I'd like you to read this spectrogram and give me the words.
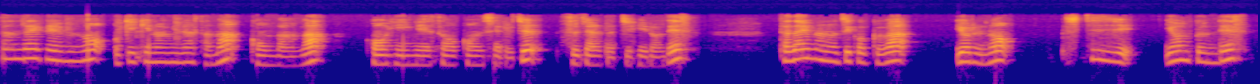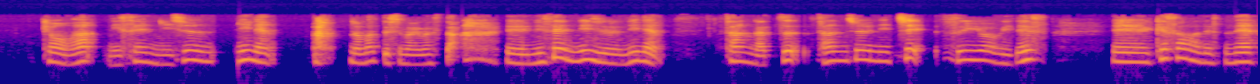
タンド FM をお聞きの皆様、こんばんは。コーヒー瞑想コンシェルジュ、スジャータ千尋です。ただいまの時刻は夜の7時4分です。今日は2022年、なまってしまいました。えー、2022年3月30日水曜日です。えー、今朝はですね、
